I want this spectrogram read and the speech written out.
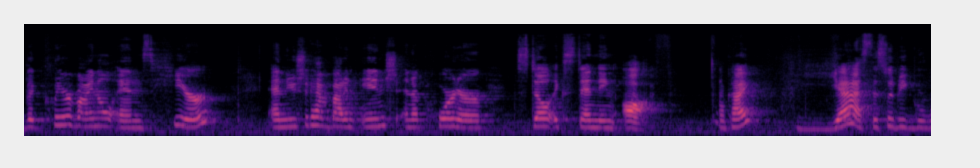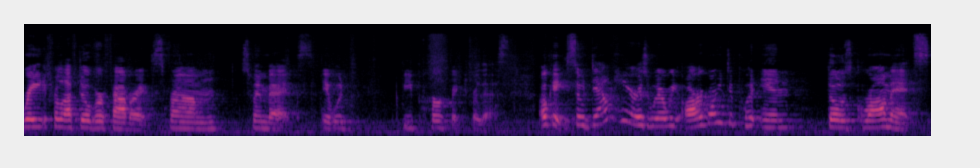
the clear vinyl ends here, and you should have about an inch and a quarter still extending off, okay? Yes, this would be great for leftover fabrics from swim bags. It would be perfect for this. Okay, so down here is where we are going to put in those grommets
